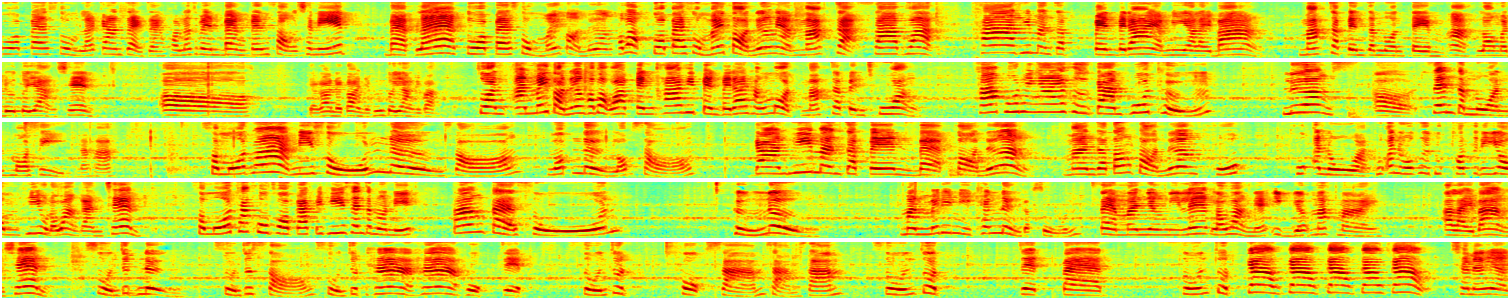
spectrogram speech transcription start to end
ตัวแปรสุ่มและการแจกแจงความน่าจะเป็นแบ่งเป็น 2 ชนิด แบบแรกตัวแปรสุ่มไม่ต่อเนื่องเขาบอกตัวแปรสุ่มไม่ต่อเนื่องเนี่ยมักจะทราบว่าค่าที่มันจะเป็นไปได้มีอะไรบ้าง มักจะเป็นจำนวนเต็มอะลองมาดูตัวอย่างเช่นเออเดี๋ยวก่อนเดี๋ยวก่อนอย่าเพิ่งตัวอย่างดีกว่าส่วนอันไม่ต่อเนื่องเขาบอกว่าเป็นค่าที่เป็นไปได้ทั้งหมดมักจะเป็นช่วง ถ้าพูดให้ง่ายก็คือการพูดถึง เรื่องเออเส้นจำนวนม .4 นะคะ สมมติว่ามี 0 1 2ลบ1ลบ2 การที่มันจะเป็นแบบต่อเนื่อง มันจะต้องต่อเนื่องทุกทุกอนูทุกอนูก็คือทุกทศนิยมที่อยู่ระหว่างกัน เช่น สมมติถ้าครูโฟกัสไปที่เส้นจำนวนนี้ตั้งแต่ 0 ถึง 1 มันไม่ได้มีแค่1กับ0แต่มันยังมีเลขระหว่างเนี้ยอีกเยอะมากมาย อะไรบ้าง เช่น 0.1 0.2 0.5 5 6 7 0.6333 0.78 0.99999 ใช่ไหมเรียน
